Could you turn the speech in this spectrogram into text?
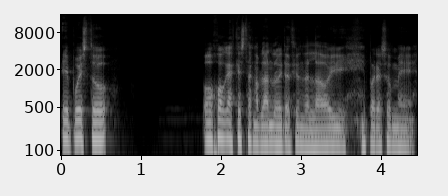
He puesto, ojo que es que están hablando de la habitación del lado y, por eso me,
